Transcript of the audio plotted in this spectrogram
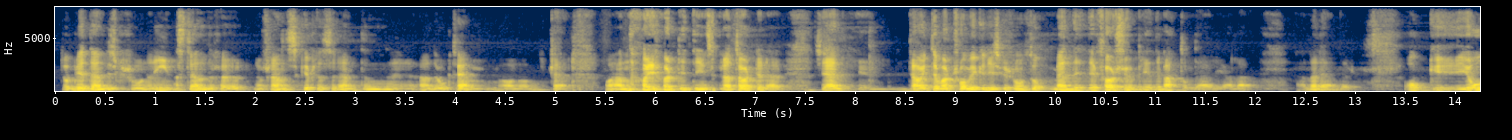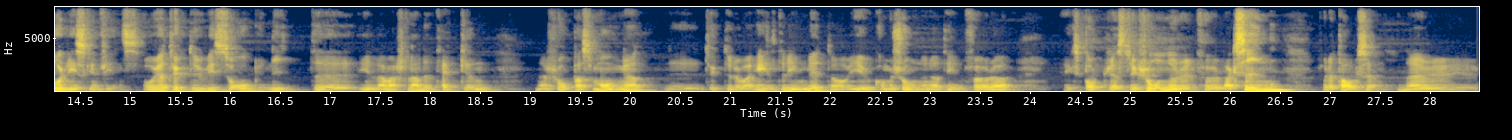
Då blev den diskussionen inställd för den franske presidenten hade åkt hem av någon skäl. Och han har ju varit lite inspiratör till det här. Så jag, det har inte varit så mycket diskussion så, men det, det förs ju en bred debatt om det här i alla, alla länder. Och jo, risken finns. Och jag tyckte vi såg lite illavarslande tecken när så pass många eh, tyckte det var helt rimligt av EU-kommissionen att införa exportrestriktioner för vaccin för ett tag sedan. När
